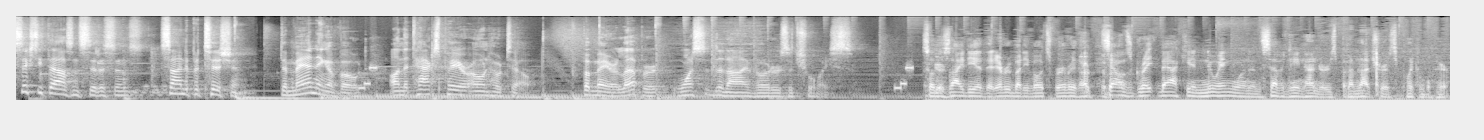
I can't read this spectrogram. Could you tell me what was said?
60,000 citizens signed a petition demanding a vote on the taxpayer owned hotel. But Mayor Leppert wants to deny voters a choice. So this idea that everybody votes for everything sounds great back in New England in the 1700s, but I'm not sure it's applicable here.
